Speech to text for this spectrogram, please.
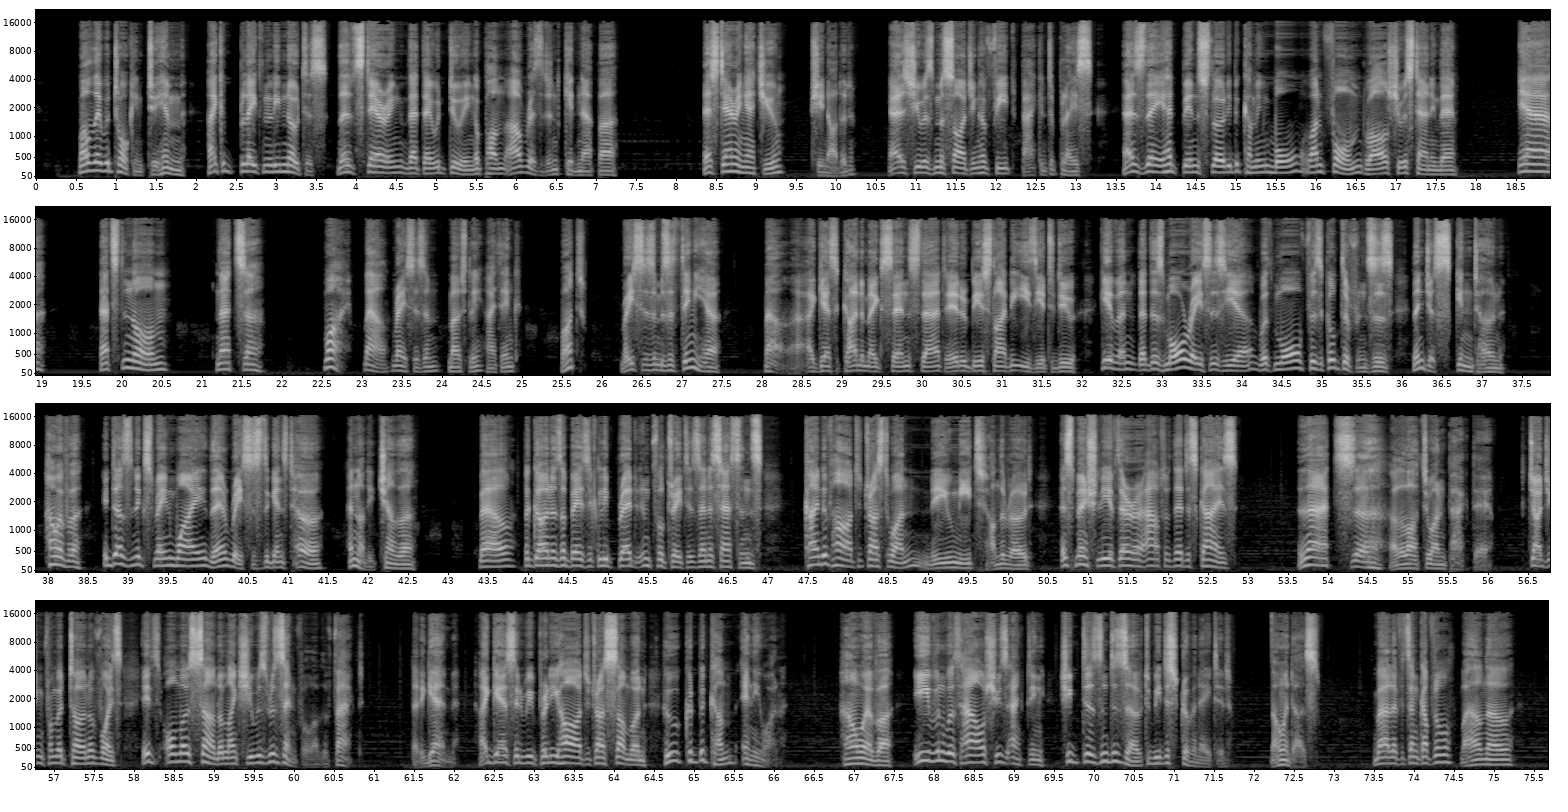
While they were talking to him, I could blatantly notice the staring that they were doing upon our resident kidnapper. They're staring at you, she nodded, as she was massaging her feet back into place, as they had been slowly becoming more unformed while she was standing there. Yeah, that's the norm. That's, uh... Why? Well, racism, mostly, I think. What? Racism is a thing here. Well, I guess it kind of makes sense that it would be slightly easier to do, given that there's more races here with more physical differences than just skin tone. However, it doesn't explain why they're racist against her and not each other. Well, Pagonas are basically bred infiltrators and assassins. Kind of hard to trust one you meet on the road, especially if they're out of their disguise. That's uh, a lot to unpack there. Judging from her tone of voice, it almost sounded like she was resentful of the fact. That again, I guess it'd be pretty hard to trust someone who could become anyone. However, even with how she's acting, she doesn't deserve to be discriminated. No one does. Well, if it's uncomfortable, well, no.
